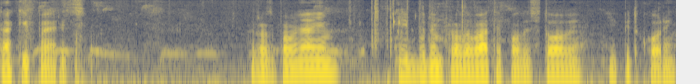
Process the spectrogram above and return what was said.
так і перець. Розбавляємо і будемо проливати по листові і під корінь.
